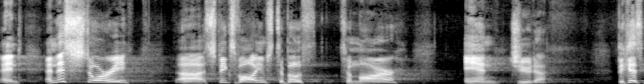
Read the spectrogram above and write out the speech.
And, and this story uh, speaks volumes to both Tamar and Judah. Because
